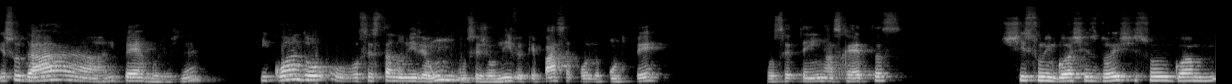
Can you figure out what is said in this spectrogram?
Isso dá hipérboles, né? E quando você está no nível 1, ou seja, o nível que passa pelo ponto P, você tem as retas x1 igual a x2, x1 igual a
